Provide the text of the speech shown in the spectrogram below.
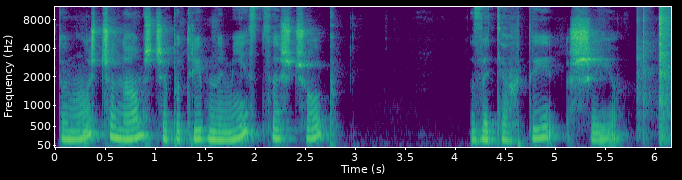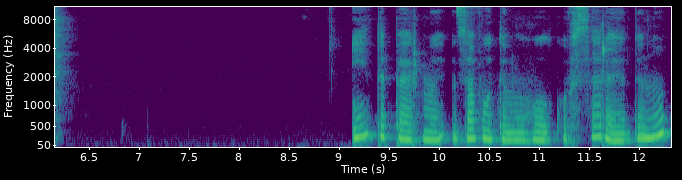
тому що нам ще потрібне місце, щоб затягти шию. І тепер ми заводимо голку всередину.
